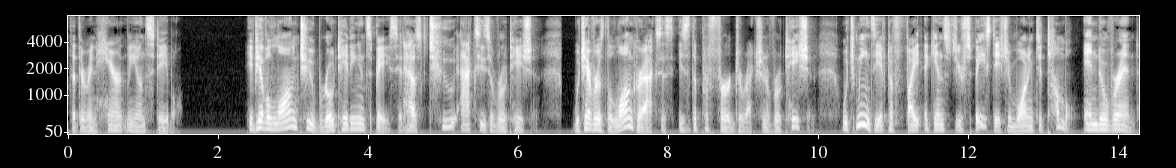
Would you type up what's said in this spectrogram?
that they're inherently unstable. If you have a long tube rotating in space, it has two axes of rotation. Whichever is the longer axis is the preferred direction of rotation, which means you have to fight against your space station wanting to tumble end over end.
